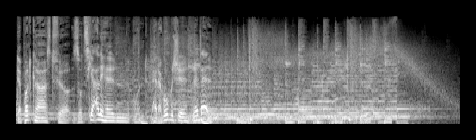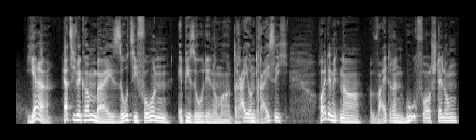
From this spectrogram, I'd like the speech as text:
der Podcast für soziale Helden und pädagogische Rebellen. Ja, herzlich willkommen bei Soziphon Episode Nummer 33. Heute mit einer weiteren Buchvorstellung.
